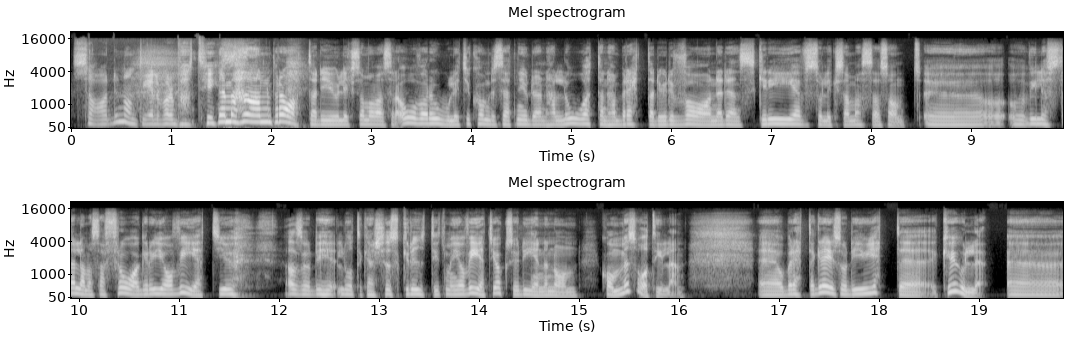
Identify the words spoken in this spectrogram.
Sa du någonting eller var det bara tyst? Nej, men han pratade ju liksom och var sådär, åh vad roligt, hur kom det sig att ni gjorde den här låten? Han berättade hur det var när den skrevs och liksom massa sånt. Uh, och, och ville ställa massa frågor och jag vet ju, alltså det låter kanske skrytigt, men jag vet ju också hur det är när någon kommer så till en. Uh, och berättar grejer så, det är ju jättekul. Uh,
